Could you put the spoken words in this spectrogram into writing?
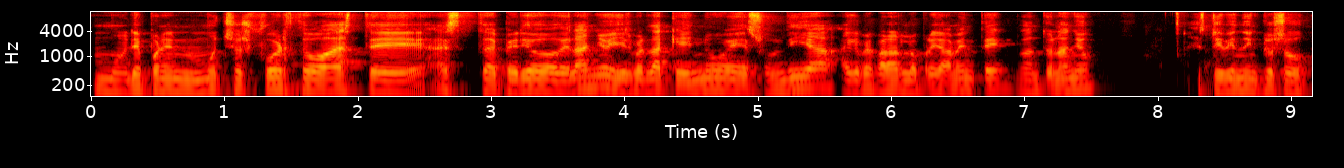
le ponen mucho esfuerzo a este, a este periodo del año y es verdad que no es un día, hay que prepararlo previamente durante un año. Estoy viendo incluso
